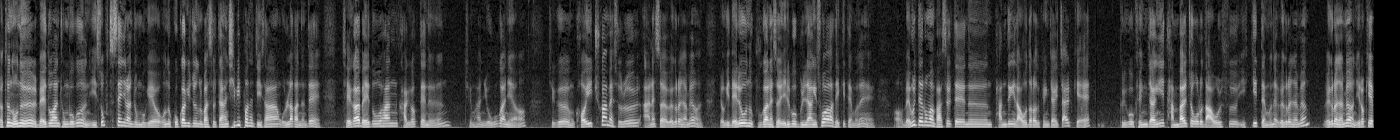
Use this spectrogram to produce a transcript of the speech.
여튼 오늘 매도한 종목은 이 소프트센이라는 종목이에요. 오늘 고가 기준으로 봤을 때 한 12% 이상 올라갔는데 제가 매도한 가격대는 지금 한 요 구간이에요. 지금 거의 추가 매수를 안 했어요. 왜 그러냐면 여기 내려오는 구간에서 일부 물량이 소화가 됐기 때문에 어, 매물대로만 봤을 때는 반등이 나오더라도 굉장히 짧게 그리고 굉장히 단발적으로 나올 수 있기 때문에 왜 그러냐면 왜 그러냐면 이렇게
